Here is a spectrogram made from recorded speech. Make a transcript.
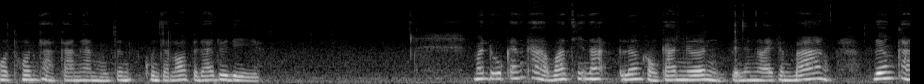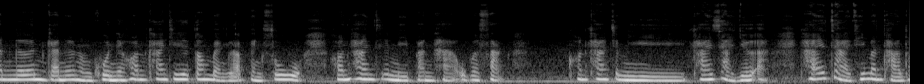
อดทนค่ะการงานของคุณจะรอดไปได้ด้วยดี มาดูกันค่ะว่าที่ณเรื่องของการเงินเป็นยังไงกันบ้าง เรื่องการเงินการเงินของคุณเนี่ยค่อนข้างที่จะต้องแบ่งรับแบ่งสู้ ค่อนข้างที่จะมีปัญหาอุปสรรค ค่อนข้างจะมีค่าใช้จ่ายเยอะอะค่าใช้จ่ายที่มันถาโถ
